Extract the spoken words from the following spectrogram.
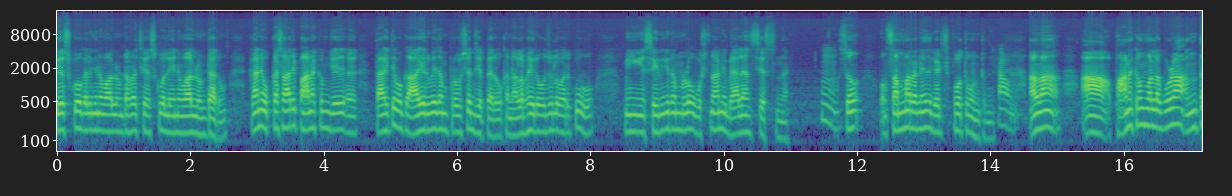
చేసుకోగలిగిన వాళ్ళు ఉంటారు చేసుకోలేని వాళ్ళు ఉంటారు. కానీ ఒక్కసారి పానకం చే తాగితే ఒక ఆయుర్వేదం ప్రొఫెసర్ చెప్పారు ఒక నలభై రోజుల వరకు మీ శరీరంలో ఉష్ణాన్ని బ్యాలెన్స్ చేస్తుందని. సో ఒక సమ్మర్ అనేది గడిచిపోతూ ఉంటుంది. అలా ఆ పానకం వల్ల కూడా అంత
